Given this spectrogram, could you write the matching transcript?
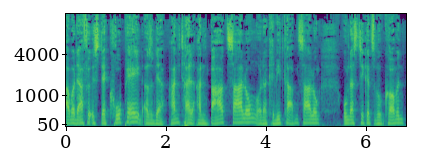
aber dafür ist der Copay, also der Anteil an Barzahlung oder Kreditkartenzahlung, um das Ticket zu bekommen,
